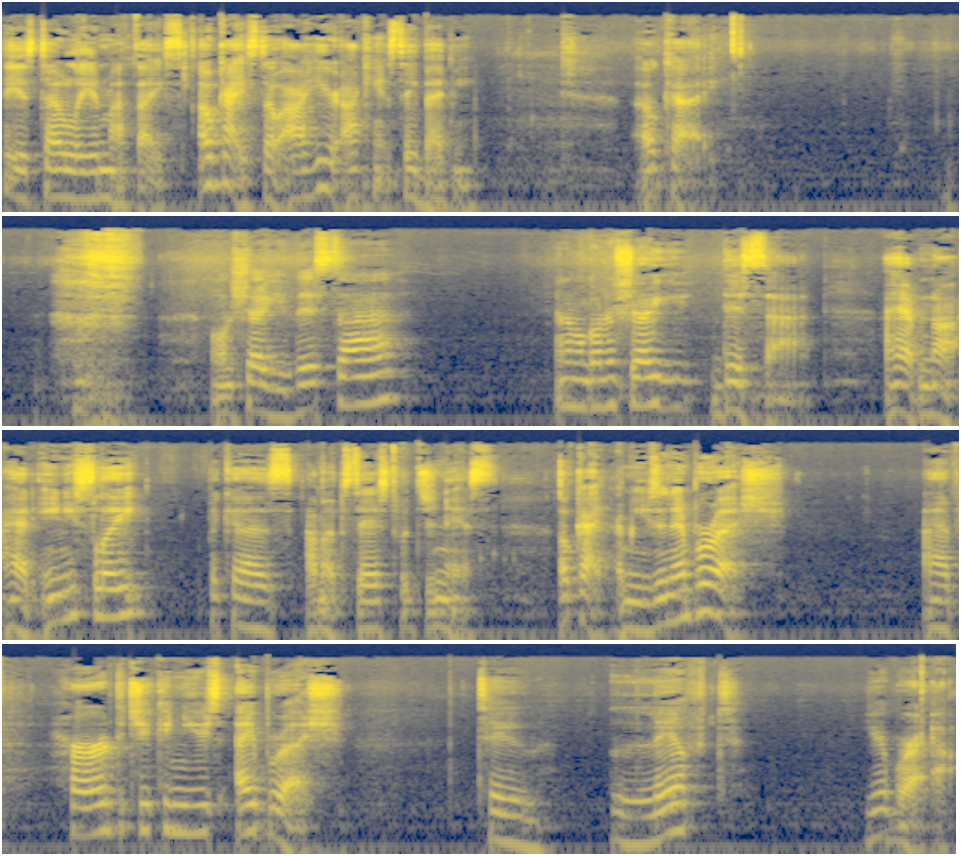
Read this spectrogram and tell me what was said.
He is totally in my face. Okay, so I hear, I can't see, baby. Okay. I want to show you this side, and I'm going to show you this side. I have not had any sleep because I'm obsessed with Jeunesse. Okay, I'm using a brush. I've heard that you can use a brush to lift your brow.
